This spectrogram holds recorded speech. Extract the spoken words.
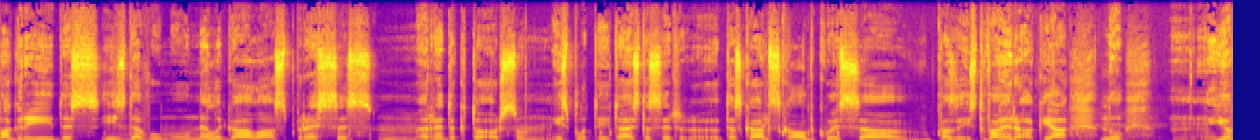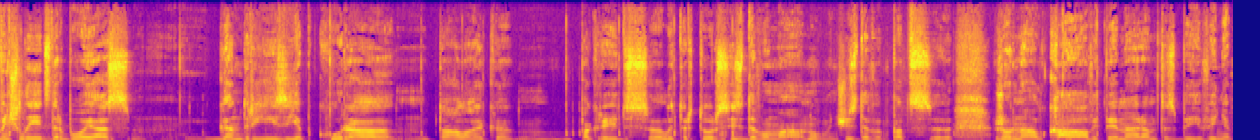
pagrīdes izdevumu un nelegālās preses mm, redaktors un izplatītājs. Tas ir tas Kārlis Kalbi, ko es uh, pazīstu vairāk. Jā. Nu, jo viņš līdzdarbojās gandrīz jebkurā tā laika pagrīdes literatūras izdevumā. Nu, viņš izdeva pats eh, žurnālu Kāvi, piemēram, tas bija viņa,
